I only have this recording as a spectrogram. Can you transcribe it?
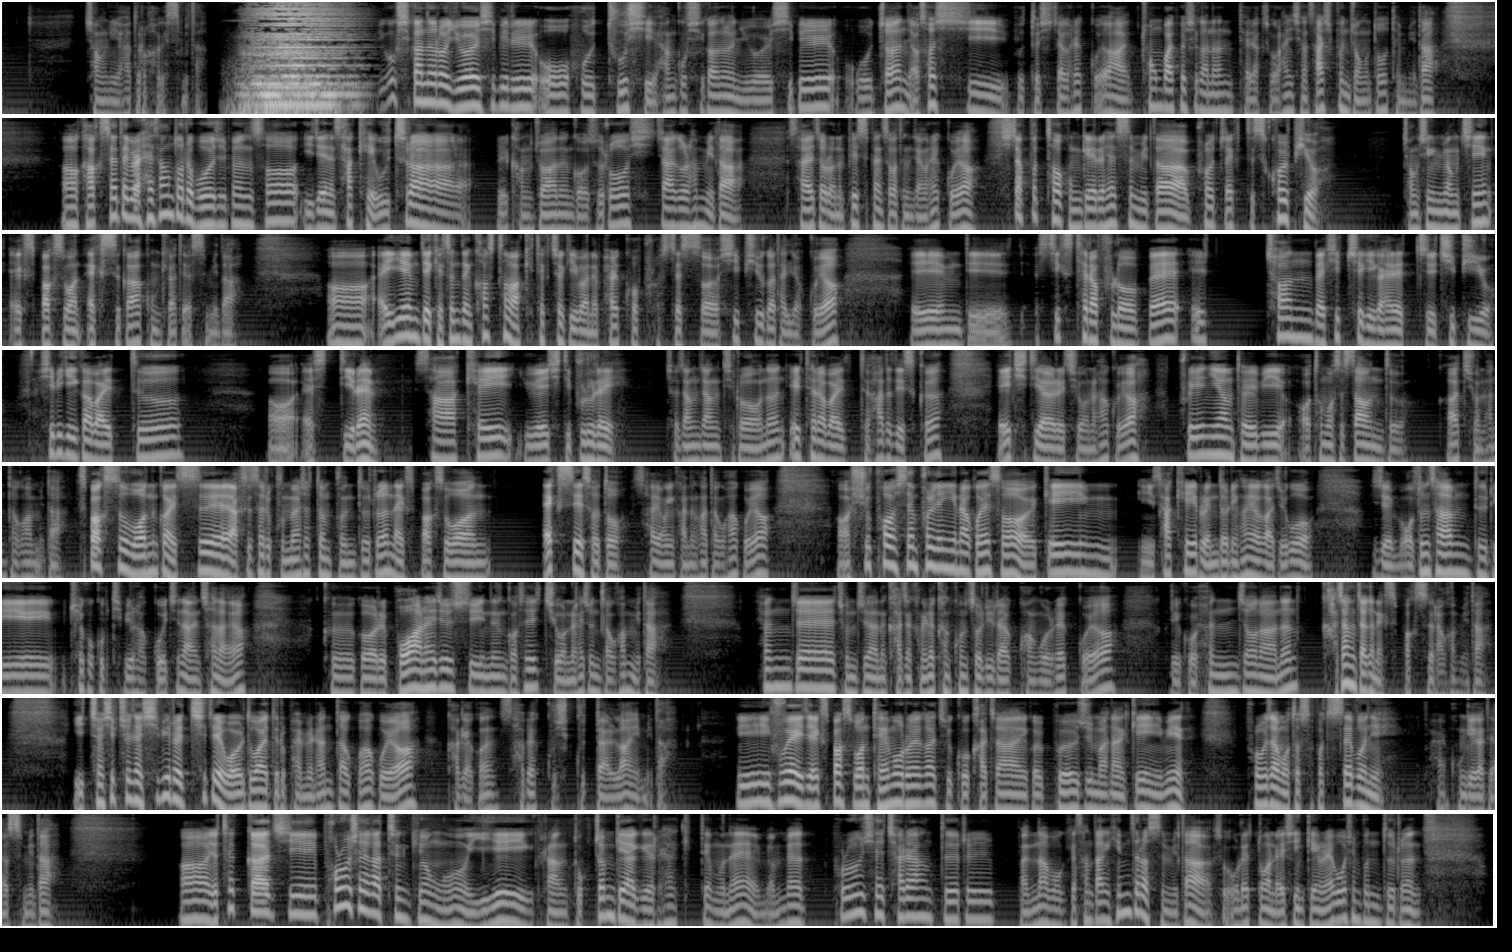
정리하도록 하겠습니다. 미국 시간으로 6월 11일 오후 2시, 한국 시간으로는 6월 10일 오전 6시부터 시작을 했고요. 총 발표 시간은 대략적으로 1시간 40분 정도 됩니다. 어, 각 세대별 해상도를 보여주면서 이제는 4K 울트라 를 강조하는 것으로 시작을 합니다. 사회자로는 필 스펜서가 등장을 했고요. 시작부터 공개를 했습니다. Project Scorpio 정식 명칭 Xbox One X가 공개가 되었습니다. 어, AMD의 개선된 custom architecture 기반의 8코어 프로세서 CPU가 달렸고요. AMD 6 teraflop의 1117GHz GPU, 12GB 어, SD램, 4K UHD 블루레이 저장 장치로는 1TB 하드디스크 HDR을 지원을 하고요. 프리미엄 Dolby Atmos 사운드 가 지원을 한다고 합니다. 엑스박스 1과 S의 액세서리를 구매하셨던 분들은 Xbox One X에서도 사용이 가능하다고 하고요. 어, super sampling이라고 해서 게임 이 4K로 rendering 하여 가지고 이제 모든 사람들이 최고급 TV를 갖고 있지는 않잖아요. 그거를 보완해 줄 수 있는 것을 지원을 해준다고 합니다. 현재 존재하는 가장 강력한 콘솔이라고 광고를 했고요. 그리고 현존하는 가장 작은 Xbox라고 합니다. 2017년 11월 7일 worldwide로 발매를 한다고 하고요. 가격은 499달러입니다. 이후에 이제 Xbox One 데모로 해가지고 가장 이걸 보여줄 만한 게임인 Forza Motorsport 7이 공개가 되었습니다. 어, 여태까지 포르쉐 같은 경우 EA랑 독점 계약을 했기 때문에 몇몇 포르쉐 차량들을 만나보기가 상당히 힘들었습니다. 오랫동안 레이싱 게임을 해보신 분들은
